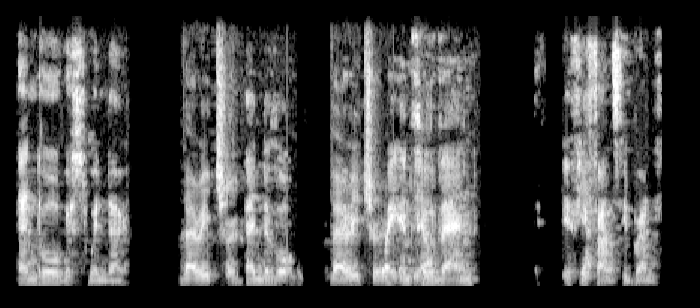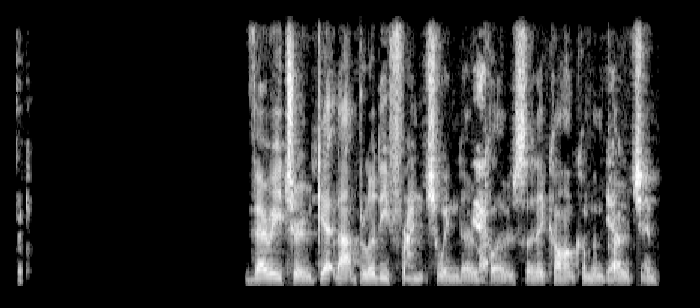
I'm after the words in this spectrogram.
end of August window. Very true. End of August. Very window. true. Wait until Yeah. then if you Yeah. fancy Brentford. Very true. Get that bloody French window Yeah. closed so they can't come and Yeah. poach him.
